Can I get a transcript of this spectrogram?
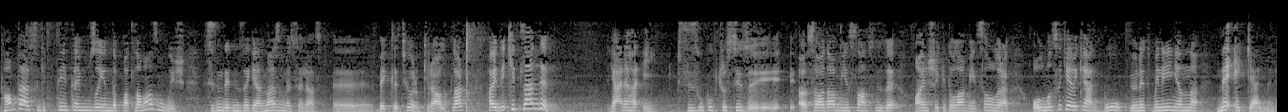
Tam tersi gittiği Temmuz ayında patlamaz mı bu iş? Sizin dediğinize gelmez mi mesela? E, bekletiyorum kiralıklar. Haydi kitlendi. Yani e, siz hukukçu, siz e, e, sağdan bir insan, siz de aynı şekilde olan bir insan olarak olması gereken bu yönetmeliğin yanına ne ek gelmeli?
